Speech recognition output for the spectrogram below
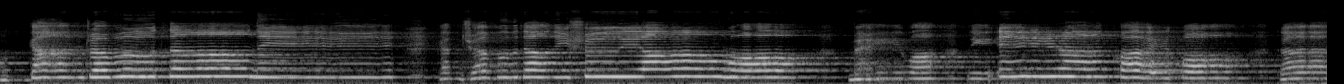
我感觉不到你，感觉不到你需要我，没我你依然快活。哒哒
